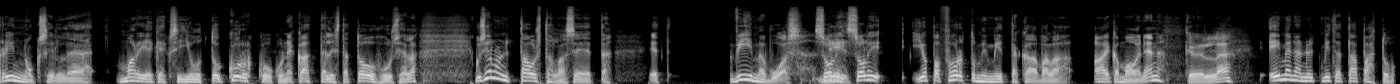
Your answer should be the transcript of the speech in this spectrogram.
rinnuksille ja Marjekeksi juuttuu kurkkuun, kun ne kattelista touhuu siellä. Kun siellä on nyt taustalla se, että, että viime vuosi, se, niin. oli, se oli jopa Fortumin mittakaavalla aikamoinen. Kyllä. Ei mennä nyt, mitä tapahtui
